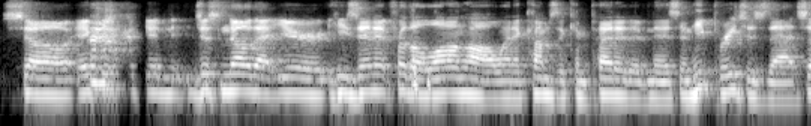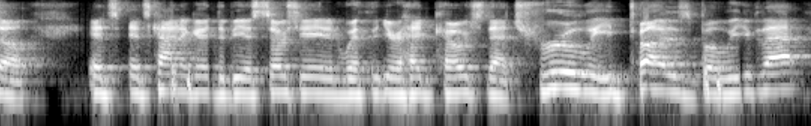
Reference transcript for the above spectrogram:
So it can, it can just know that you're he's in it for the long haul when it comes to competitiveness, and he preaches that. So it's it's kind of good to be associated with your head coach that truly does believe that,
